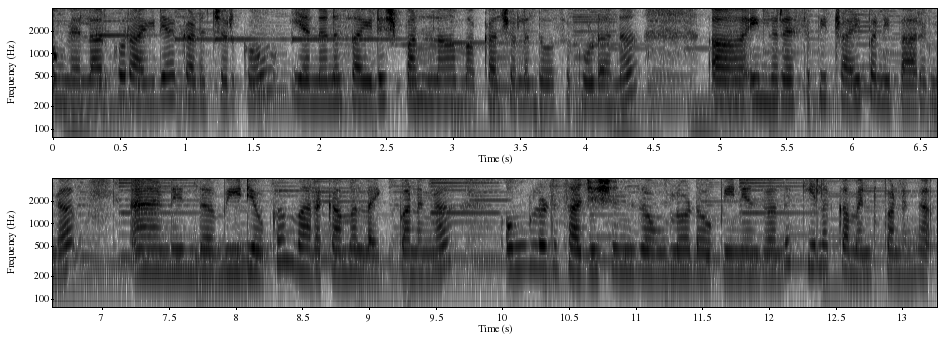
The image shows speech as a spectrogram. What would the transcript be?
உங்கள் எல்லாருக்கும் ஒரு ஐடியா கிடச்சிருக்கும். என்னென்ன சைட் டிஷ் பண்ணலாம் மக்காச்சோள தோசை கூடன்னு. இந்த ரெசிபி ட்ரை பண்ணி பாருங்கள் அண்ட் இந்த வீடியோவுக்கு மறக்காமல் லைக் பண்ணுங்கள் உங்களோட சஜஷன்ஸ் உங்களோட ஒப்பீனியன்ஸ் வந்து கீழே கமெண்ட் பண்ணுங்கள்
